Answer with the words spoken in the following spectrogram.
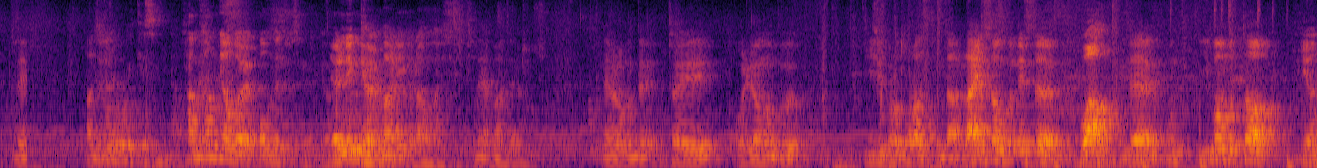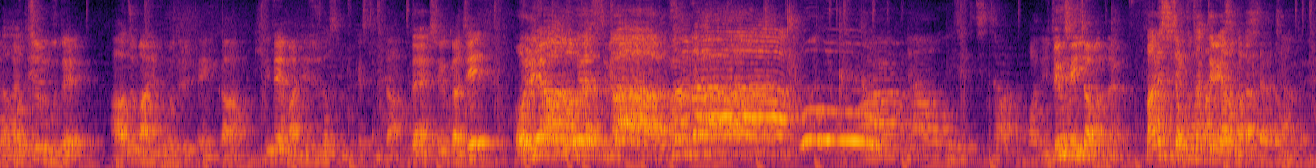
아주 기다리고 있겠습니다. 상상력을 뽐내주세요 열린 결말이라고 할 수 있죠. 네 맞아요. 네 여러분들 저희 온리원오브 2집으로 돌아왔습니다. line sun goodness wow. 이제 온- 이번부터 이어나갈 어, 멋진 무대 아주 많이 보여드릴 테니까 기대 많이 해주셨으면 좋겠습니다. 네. 지금까지 올리언오브였습니다. 감사합니다. 많은 시청 부탁드리겠습니다.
